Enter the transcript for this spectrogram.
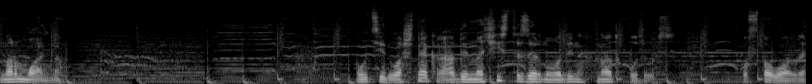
нормально. Оці два шнека, один на чисте зерно, один на відходи ось. Поставали.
